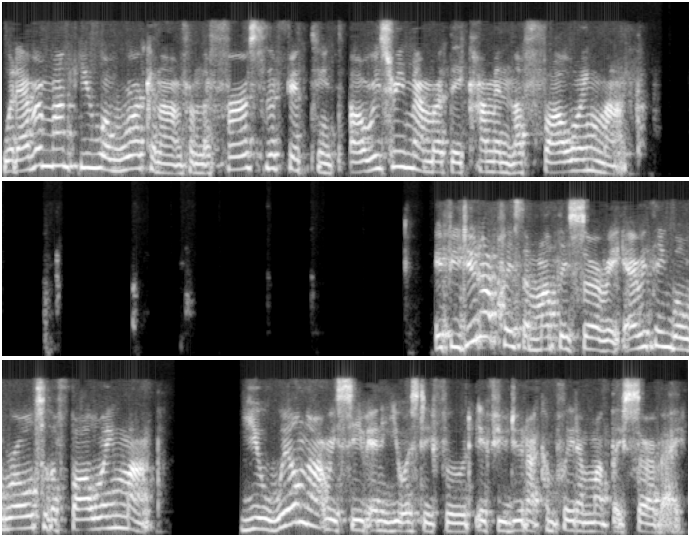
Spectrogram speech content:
Whatever month you are working on from the 1st to the 15th, always remember they come in the following month. If you do not place a monthly survey, everything will roll to the following month. You will not receive any USD food if you do not complete a monthly survey.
